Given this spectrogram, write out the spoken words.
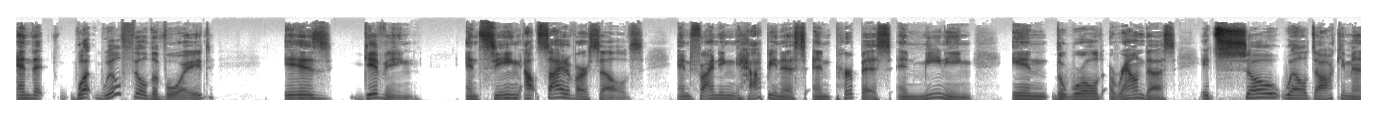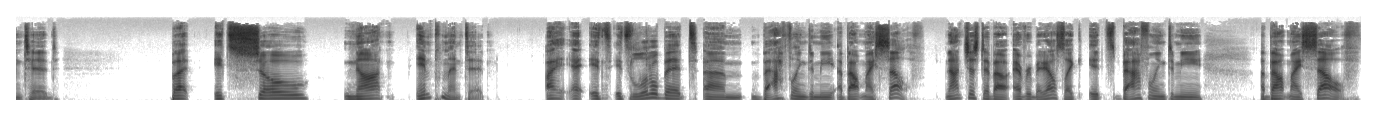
and that what will fill the void is giving and seeing outside of ourselves and finding happiness and purpose and meaning in the world around us. It's so well documented, but it's so not implemented. I it's it's a little bit um, baffling to me about myself, not just about everybody else. Like it's baffling to me about myself.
